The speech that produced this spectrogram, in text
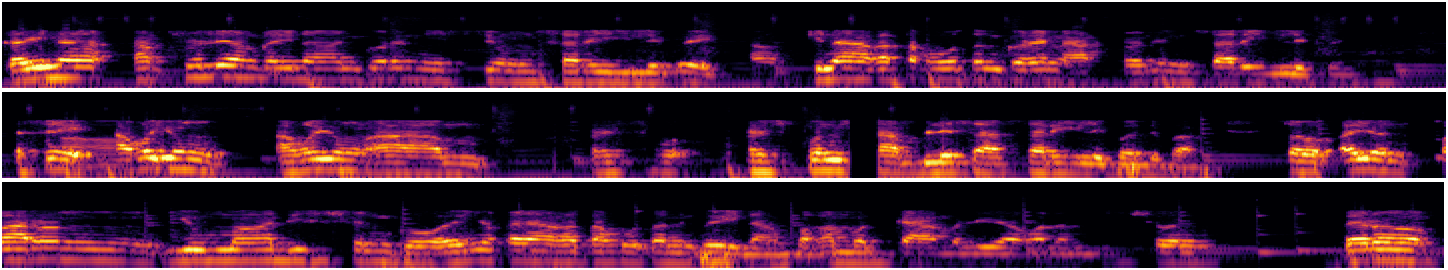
Kaina, actually, ang kainaan ko rin is yung sarili ko eh. Ang kinakatakutan ko rin actually yung sarili ko. eh. Kasi Oo. ako yung, ako yung um, respo- responsable sa sarili ko, di ba? So, ayun, parang yung mga decision ko, ayun yung kinakatakutan ko eh, na baka magkamali ako ng decision. Pero,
